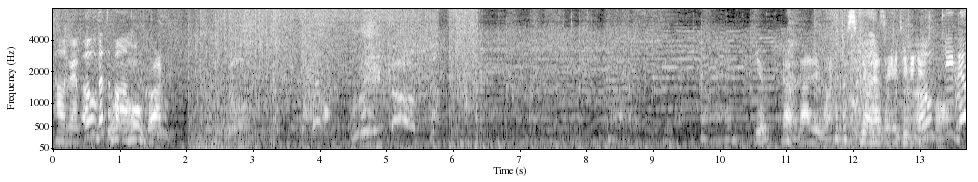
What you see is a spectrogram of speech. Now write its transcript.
hologram. Oh, that's a bomb. Oh god. You. No, not anyone. No one has their ATB gauge full. Okay, no.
